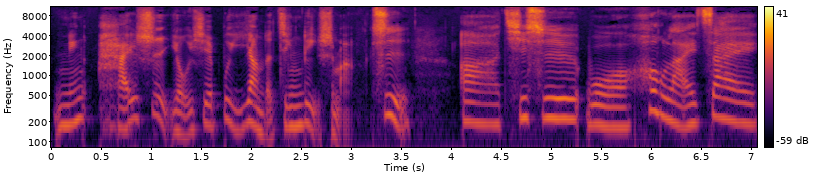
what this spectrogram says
您还是有一些不一样的经历，是吗？是啊、呃，其实我后来在。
